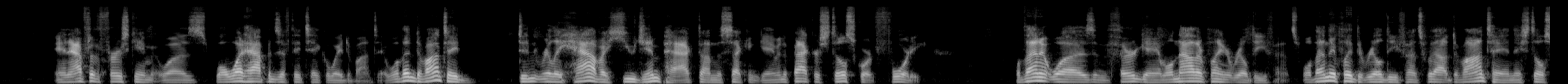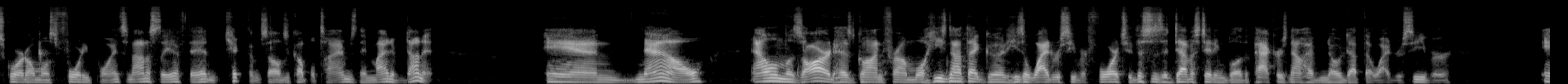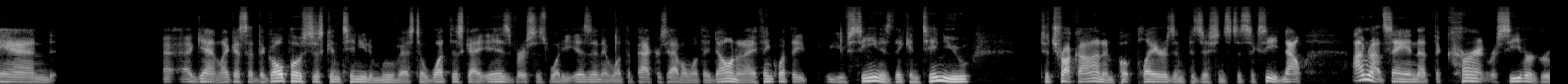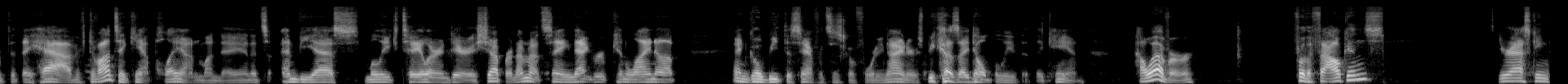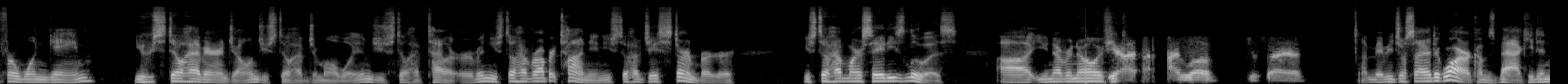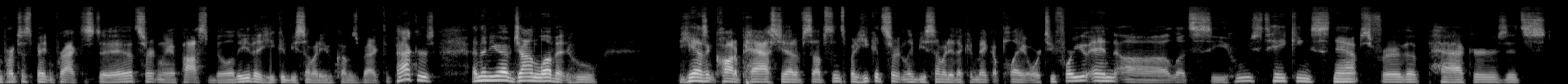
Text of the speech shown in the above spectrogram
And after the first game, it was, well, what happens if they take away Davante? Well, then Davante didn't really have a huge impact on the second game, and the Packers still scored 40. Well, then it was in the third game. Well, now they're playing a real defense. Well, then they played the real defense without Davante, and they still scored almost 40 points. And honestly, if they hadn't kicked themselves a couple times, they might have done it. And now Allen Lazard has gone from, well, he's not that good. He's a wide receiver four to this is a devastating blow. The Packers now have no depth at wide receiver. And again, like I said, the goalposts just continue to move as to what this guy is versus what he isn't, and what the Packers have and what they don't. And I think what they you've seen is they continue to truck on and put players in positions to succeed. Now, I'm not saying that the current receiver group that they have, if Davante can't play on Monday and it's MVS, Malik Taylor, and Darrius Shepherd, I'm not saying that group can line up and go beat the San Francisco 49ers because I don't believe that they can. However, for the Falcons, you're asking for one game. You still have Aaron Jones. You still have Jamaal Williams. You still have Tyler Ervin. You still have Robert Tonyan. You still have Jace Sternberger. You still have Marcedes Lewis. Uh, you never know if you. Yeah, I, I love Josiah. Uh, maybe Josiah DeGuara comes back. He didn't participate in practice today. That's certainly a possibility that he could be somebody who comes back to Packers. And then you have John Lovett, who he hasn't caught a pass yet of substance, but he could certainly be somebody that could make a play or two for you. And uh, let's see who's taking snaps for the Packers. It's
